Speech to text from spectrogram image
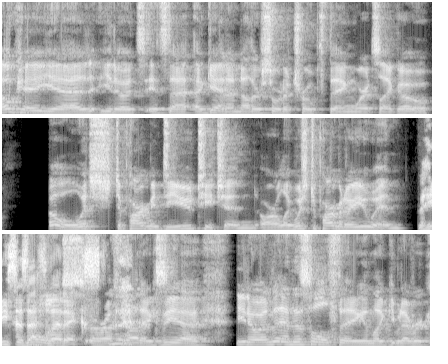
okay, yeah, you know, it's it's that again another sort of trope thing where it's like, oh, oh, which department do you teach in, or like which department are you in? but he says Sports athletics. or athletics, yeah, you know, and and this whole thing and like whatever.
